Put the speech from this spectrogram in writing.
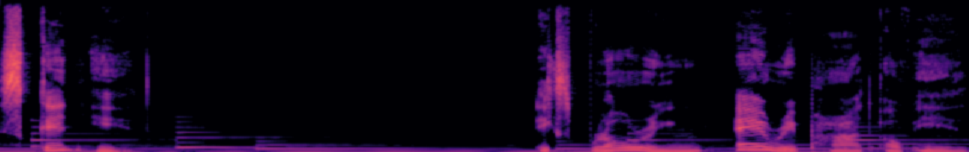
Scan it exploring every part of it.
